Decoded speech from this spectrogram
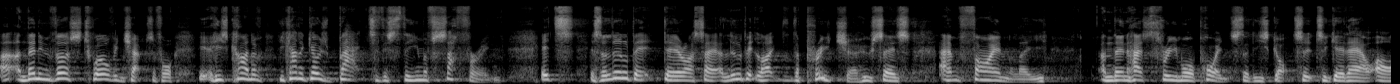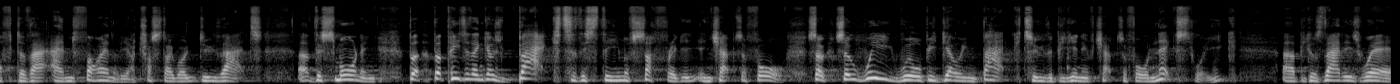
Uh, and then in verse 12 in chapter 4, he's kind of, he kind of goes back to this theme of suffering. It's, it's a little bit, dare I say, a little bit like the preacher who says, and finally, and then has three more points that he's got to, to get out after that. And finally, I trust I won't do that uh, this morning. But, but Peter then goes back to this theme of suffering in, in chapter 4. So, so we will be going back to the beginning of chapter 4 next week, uh, because that is where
